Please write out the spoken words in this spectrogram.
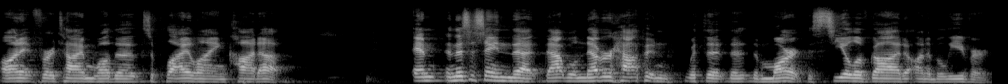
on it for a time while the supply line caught up. And, and this is saying that that will never happen with the, the, the mark, the seal of God on a believer.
